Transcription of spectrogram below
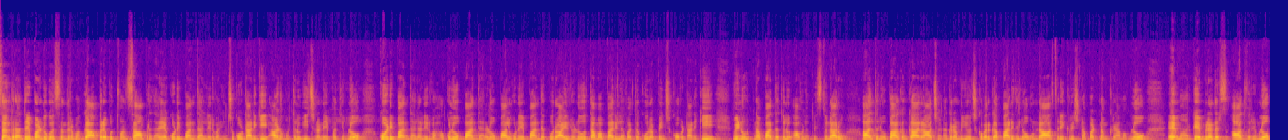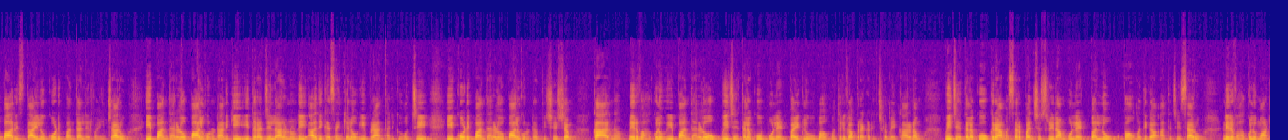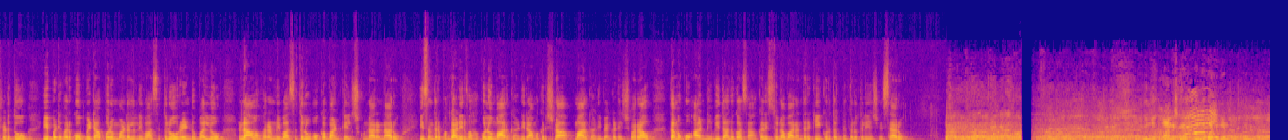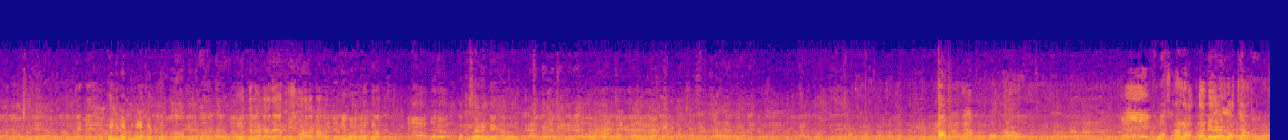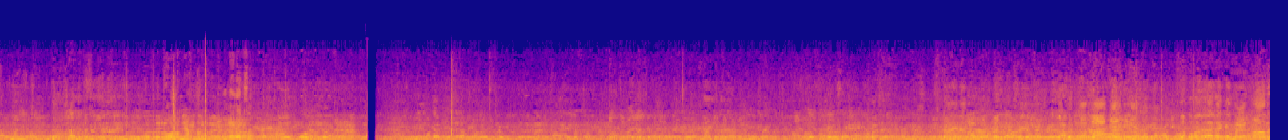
సంక్రాంతి పండుగ సందర్భంగా ప్రభుత్వం సాంప్రదాయ కోడి పందాలు నిర్వహించుకోవడానికి అనుమతులు ఇచ్చిన నేపథ్యంలో కోడి పందాల నిర్వాహకులు పందాలలో పాల్గొనే పందపు రాయులను తమ బరిల వద్దకు రప్పించుకోవటానికి వినూత్న పద్ధతులు అవలంబిస్తున్నారు. అందులో భాగంగా రాజానగరం నియోజకవర్గ పరిధిలో ఉన్న శ్రీకృష్ణపట్నం గ్రామంలో ఎంఆర్కే బ్రదర్స్ ఆధ్వర్యంలో భారీ స్థాయిలో కోడి పందాలు నిర్వహించారు. ఈ పందాలలో పాల్గొనడానికి ఇతర జిల్లాల నుండి అధిక సంఖ్యలో ఈ ప్రాంతానికి వచ్చి ఈ కోడి పందాలలో పాల్గొనడం విశేషం. కారణం నిర్వాహకులు ఈ పందాలలో విజేతలకు బుల్లెట్ బైక్లు బహుమతులుగా ప్రకటించడమే కారణం. విజేతలకు గ్రామ సర్పంచ్ శ్రీరామ్ బుల్లెట్ బళ్ళు బహుమతిగా అందజేశారు. నిర్వాహకులు మాట్లాడుతూ ఇప్పటి వరకు పిఠాపురం మండల నివాసితులు రెండు బళ్ళు నామవరం నివాసితులు ఒక బండ్ గెలుచుకున్నారన్నారు. ఈ సందర్భంగా నిర్వాహకులు మార్గాణి రామకృష్ణ మార్గాణి వెంకటేశ్వరరావు తమకు అన్ని విధాలుగా సహకరిస్తున్న వారందరికీ కృతజ్ఞతలు తెలియజేశారు. ముందు కానిస్టేబుల్ ముందు పట్టుకోండి పుంజు పట్టు. ఆ పుంజు పట్టుకోండి ఇలా తీయకూడదా ఒక్కసారి అండి అలా ఉంది వస్తున్నాను వస్తున్నాను నీ దగ్గరకు వచ్చాను ఉండండి ఒకసారి.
